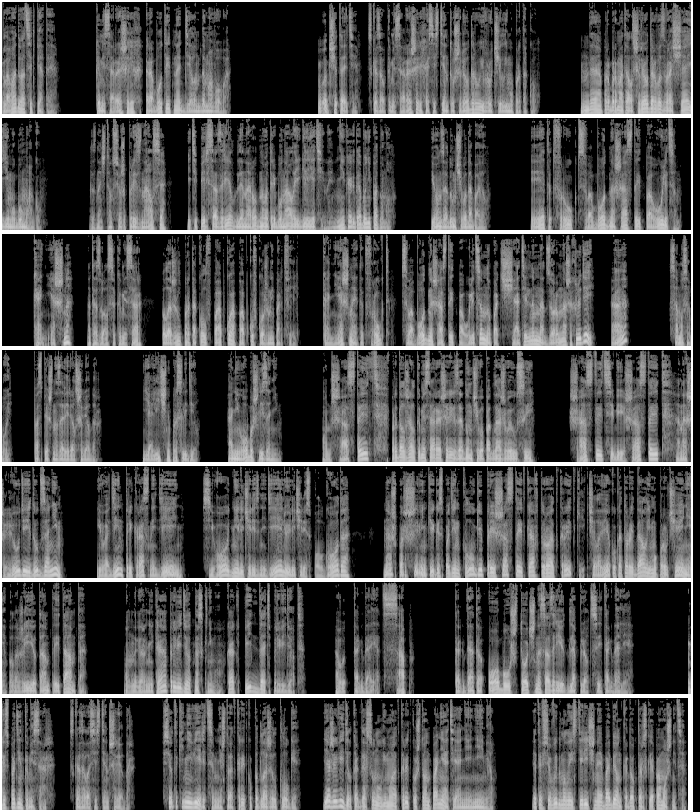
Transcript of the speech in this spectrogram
Глава 25. Комиссар Эшерих работает над делом домового. «Вот, читайте», — сказал комиссар Эшерих ассистенту Шрёдеру и вручил ему протокол. «Да», — пробормотал Шрёдер, возвращая ему бумагу. Значит, он все же признался и теперь созрел для народного трибунала и гильотины. Никогда бы не подумал. И он задумчиво добавил. «И этот фрукт свободно шастает по улицам». «Конечно», отозвался комиссар, положил протокол в папку, а папку в кожаный портфель. Конечно, этот фрукт свободно шастает по улицам, но под тщательным надзором наших людей, а? Само собой, поспешно заверил Шрёдер. Я лично проследил. Они оба шли за ним. «Он шастает», — продолжал комиссар Эшерих, задумчиво поглаживая усы. «Шастает себе и шастает, а наши люди идут за ним. И в один прекрасный день Сегодня или через неделю или через полгода наш паршивенький господин Клуги пришастает к автору открытки, к человеку, который дал ему поручение, положи ее там-то и там-то. Он наверняка приведет нас к нему, как пить дать приведет. А вот тогда я цап. Тогда-то оба уж точно созреют для плетца и так далее. «Господин комиссар», — сказал ассистент Шрёдер, — «все-таки не верится мне, что открытку подложил Клуге. Я же видел, когда сунул ему открытку, что он понятия о ней не имел. Это все выдумала истеричная бабенка, докторская помощница.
